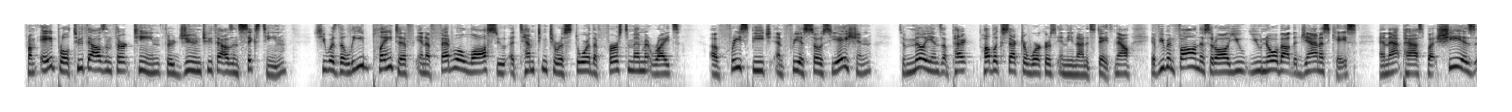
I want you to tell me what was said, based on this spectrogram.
From April 2013 through June 2016, she was the lead plaintiff in a federal lawsuit attempting to restore the First Amendment rights of free speech and free association to millions of pe- public sector workers in the United States. Now, if you've been following this at all, you you know about the Janus case and that passed, but she is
